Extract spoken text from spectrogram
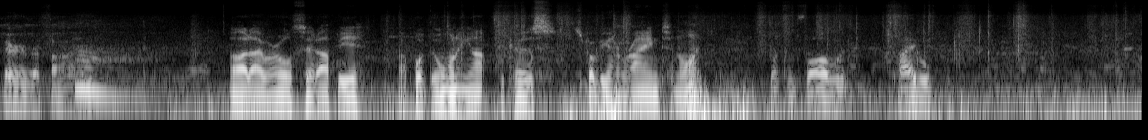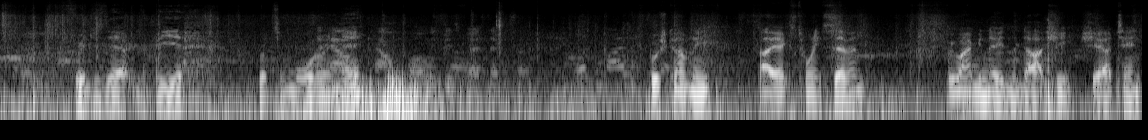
Very refined. Oh, Righto, we're all set up here. I put the awning up because it's probably going to rain tonight. Got some firewood, table. Fridge is out with the beer. Got some water in there. How long is this first episode? Bush Company AX27. We won't be needing the Darche shower tent.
